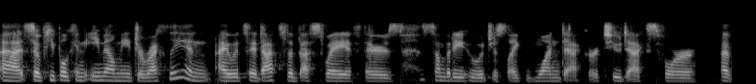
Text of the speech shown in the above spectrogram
Uh, so people can email me directly, and I would say that's the best way if there's somebody who would just like one deck or two decks for a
